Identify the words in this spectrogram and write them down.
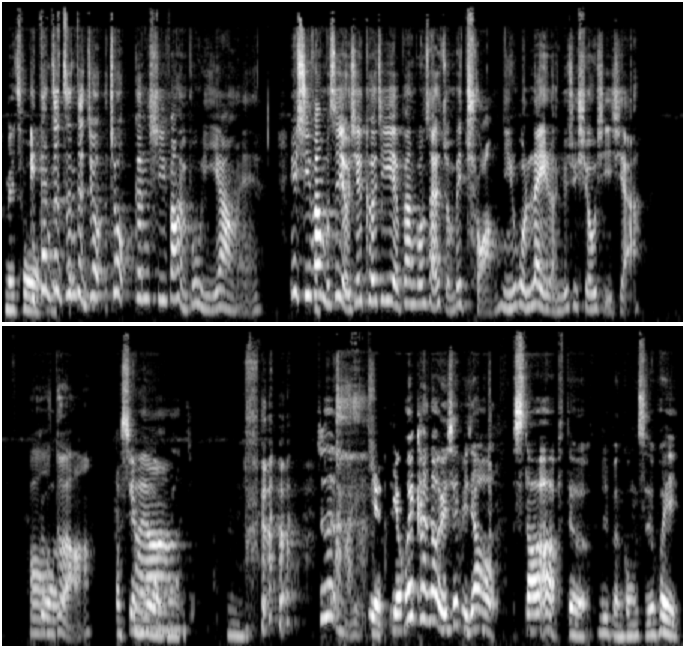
没错，欸，但这真的就就跟西方很不一样哎，因为西方不是有些科技业办公室还准备床，你如果累了，你就去休息一下。哦，对啊，好羡慕啊，嗯，就是也也会看到有一些比较 start up 的日本公司会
